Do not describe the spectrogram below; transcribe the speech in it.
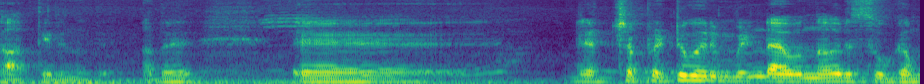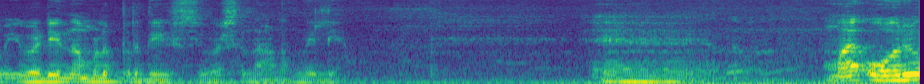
കാത്തിരുന്നത്. അത് രക്ഷപ്പെട്ടു വരുമ്പോഴുണ്ടാവുന്ന ഒരു സുഖം ഇവിടെയും നമ്മൾ പ്രതീക്ഷിച്ചു പക്ഷെ നടന്നില്ല. ഓരോ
